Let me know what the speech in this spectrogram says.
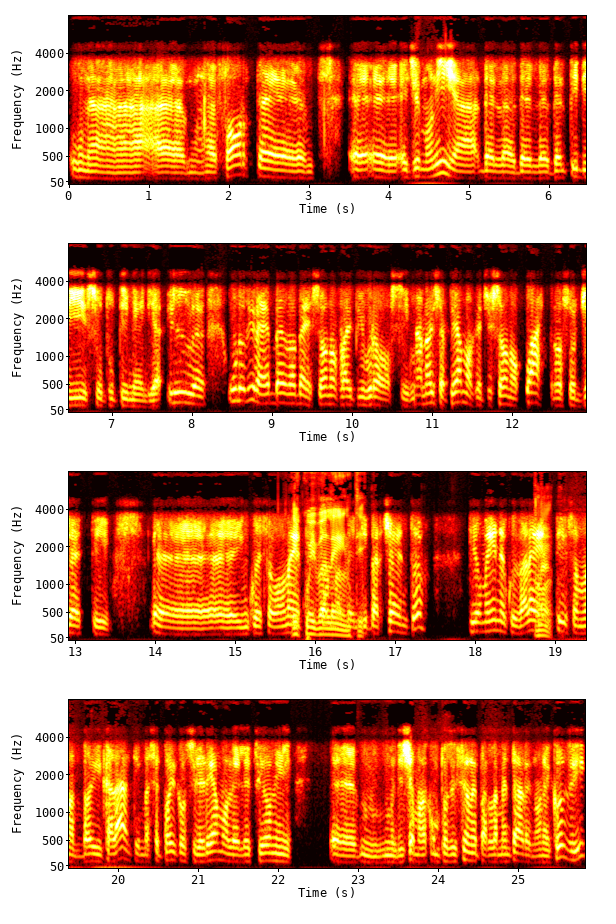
una uh, forte eh, egemonia del, del, del, PD su tutti i media. Il, uno direbbe, vabbè, sono fra i più grossi, ma noi sappiamo che ci sono quattro soggetti eh, in questo momento, equivalenti. Il 20%, più o meno equivalenti, eh. insomma, poi calanti, ma se poi consideriamo le elezioni eh, diciamo la composizione parlamentare non è così,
